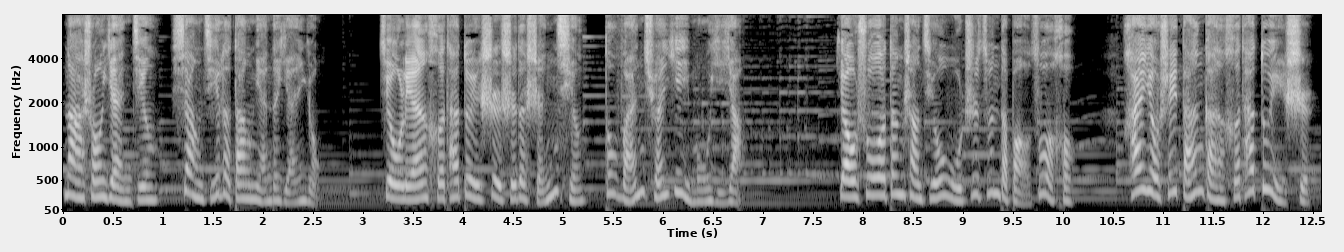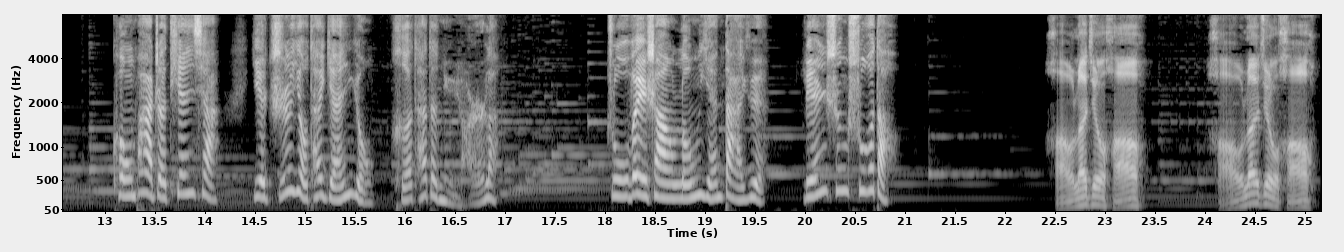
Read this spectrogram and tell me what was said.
那双眼睛像极了当年的颜勇，就连和他对视时的神情都完全一模一样。要说登上九五之尊的宝座后，还有谁胆敢和他对视？恐怕这天下也只有他严勇。和他的女儿了。主位上龙颜大悦，连声说道：“好了就好，好了就好。”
